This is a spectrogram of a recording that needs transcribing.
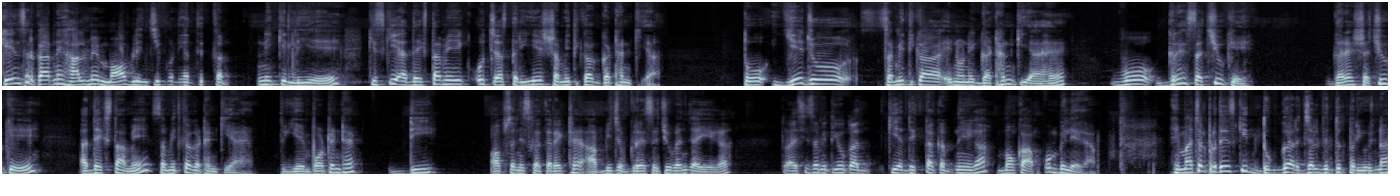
केंद्र सरकार ने हाल में मॉब लिंचिंग को नियंत्रित करने के लिए किसकी अध्यक्षता में एक उच्च स्तरीय समिति का गठन किया? तो ये जो समिति का इन्होंने गठन किया है, वो गृह सचिव के, गृह सचिव के अध्यक्षता में समिति का गठन किया है। तो ये इंपॉर्टेंट है। डी ऑप्शन इसका करेक्ट है। आप भी जब गृह सचिव बन जाइएगा तो ऐसी समितियों का, की अध्यक्षता करने का मौका आपको मिलेगा। हिमाचल प्रदेश की दुग्गर जल विद्युत परियोजना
